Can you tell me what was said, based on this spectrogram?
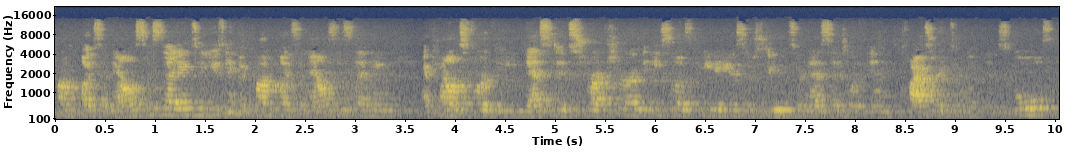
complex analysis setting. So using the complex analysis setting accounts for the nested structure of the ECLSK data, so students are nested within classrooms and within schools.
